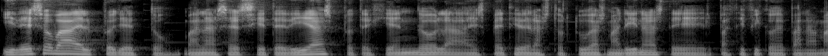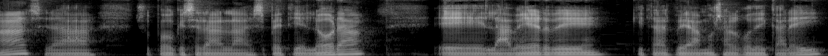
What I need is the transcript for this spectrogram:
Y de eso va el proyecto. Van a ser siete días protegiendo la especie de las tortugas marinas del Pacífico de Panamá. Será, supongo que será la especie lora, eh, la verde, quizás veamos algo de carey.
